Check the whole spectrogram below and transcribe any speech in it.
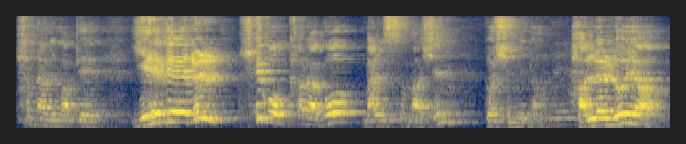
하나님 앞에 예배를 회복하라고 말씀하신 것입니다. 할렐루야.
